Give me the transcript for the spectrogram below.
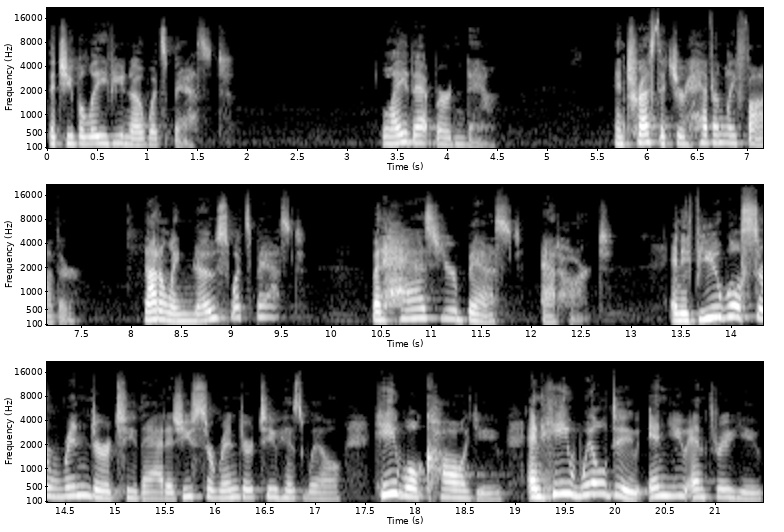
that you believe you know what's best. Lay that burden down and trust that your Heavenly Father not only knows what's best, but has your best at heart. And if you will surrender to that as you surrender to His will, He will call you and He will do in you and through you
